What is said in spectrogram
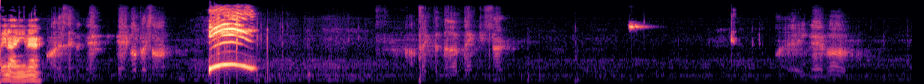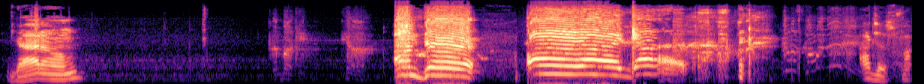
Oh, he not even there. Got him. I'm dead. Oh my god. I just fuck.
